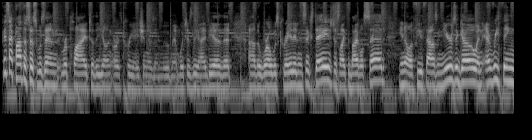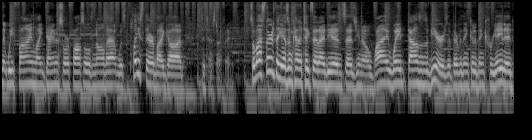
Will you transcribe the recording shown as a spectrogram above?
His hypothesis was in reply to the young earth creationism movement, which is the idea that uh, the world was created in six days, just like the Bible said, you know, a few thousand years ago, and everything that we find, like dinosaur fossils and all that, was placed there by God to test our faith. So last Thursday, Thursdayism kind of takes that idea and says, you know, why wait thousands of years if everything could have been created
